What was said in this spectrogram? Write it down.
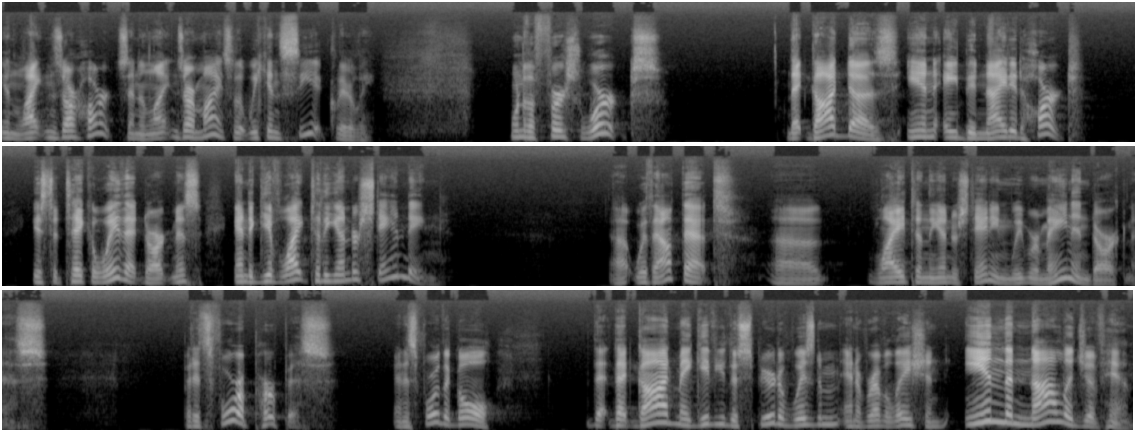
enlightens our hearts and enlightens our minds so that we can see it clearly. One of the first works that God does in a benighted heart is to take away that darkness and to give light to the understanding. Uh, without that uh, light and the understanding, we remain in darkness but it's for a purpose, and it's for the goal that, that God may give you the spirit of wisdom and of revelation in the knowledge of Him.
